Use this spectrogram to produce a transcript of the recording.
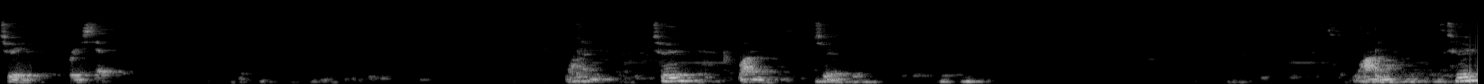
two, reset. One, two, one, two. One, two,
